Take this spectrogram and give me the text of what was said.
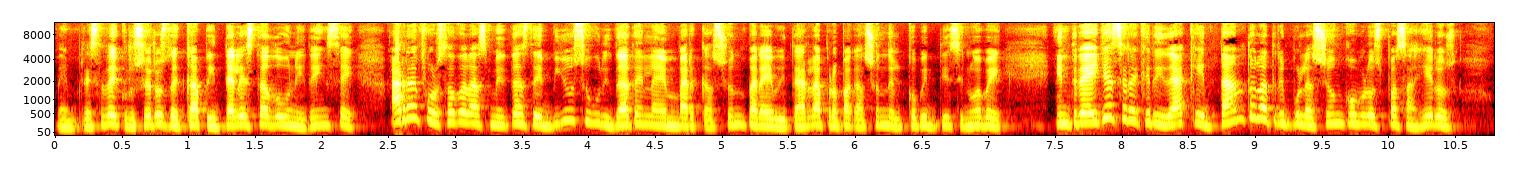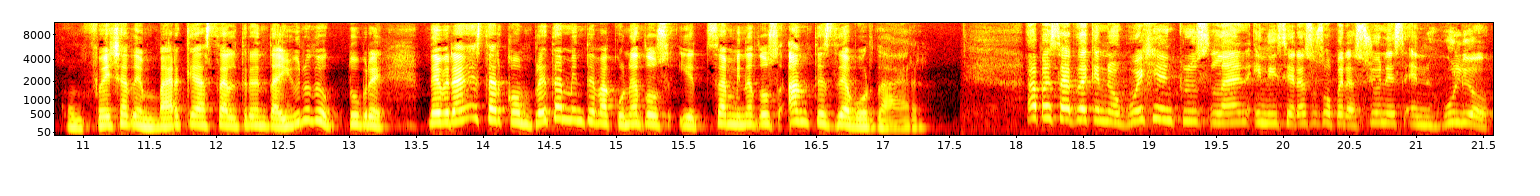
La empresa de cruceros de capital estadounidense ha reforzado las medidas de bioseguridad en la embarcación para evitar la propagación del COVID-19. Entre ellas se requerirá que tanto la tripulación como los pasajeros con fecha de embarque hasta el 31 de octubre deberán estar completamente vacunados y examinados antes de abordar. A pesar de que Norwegian Cruise Line iniciará sus operaciones en julio,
